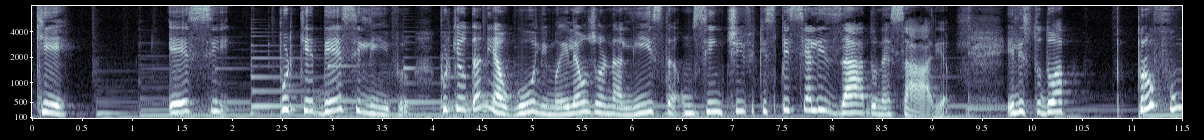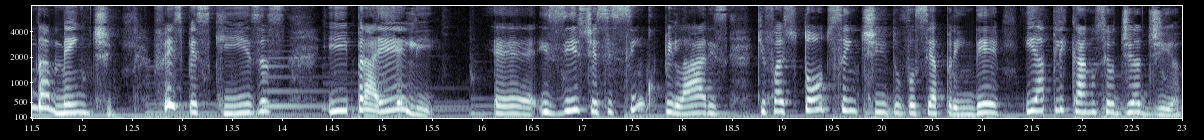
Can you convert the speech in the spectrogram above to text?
que esse por que desse livro? Porque o Daniel Goleman, ele é um jornalista, um científico especializado nessa área. Ele estudou profundamente, fez pesquisas e para ele é, existe esses cinco pilares que faz todo sentido você aprender e aplicar no seu dia a dia.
